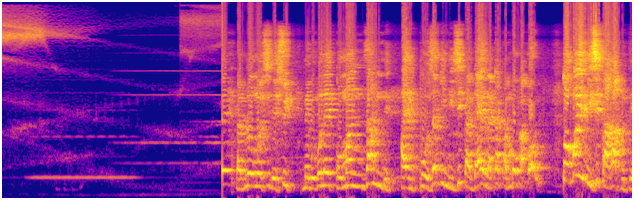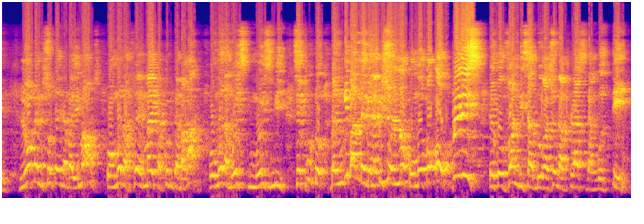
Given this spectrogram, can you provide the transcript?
babiloko yango esi de suite mais bomonaki koma nzambe aimposaki miziki ya gael na kati ya mboka oyo toboyi miziki arabe te leo meme soki otali na baimage omona frère mike akobita barabe omona moïse mbi c'est pour balingi bamemela biso eloko moko o oh, plus ekovandisa adoration na place na yango te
